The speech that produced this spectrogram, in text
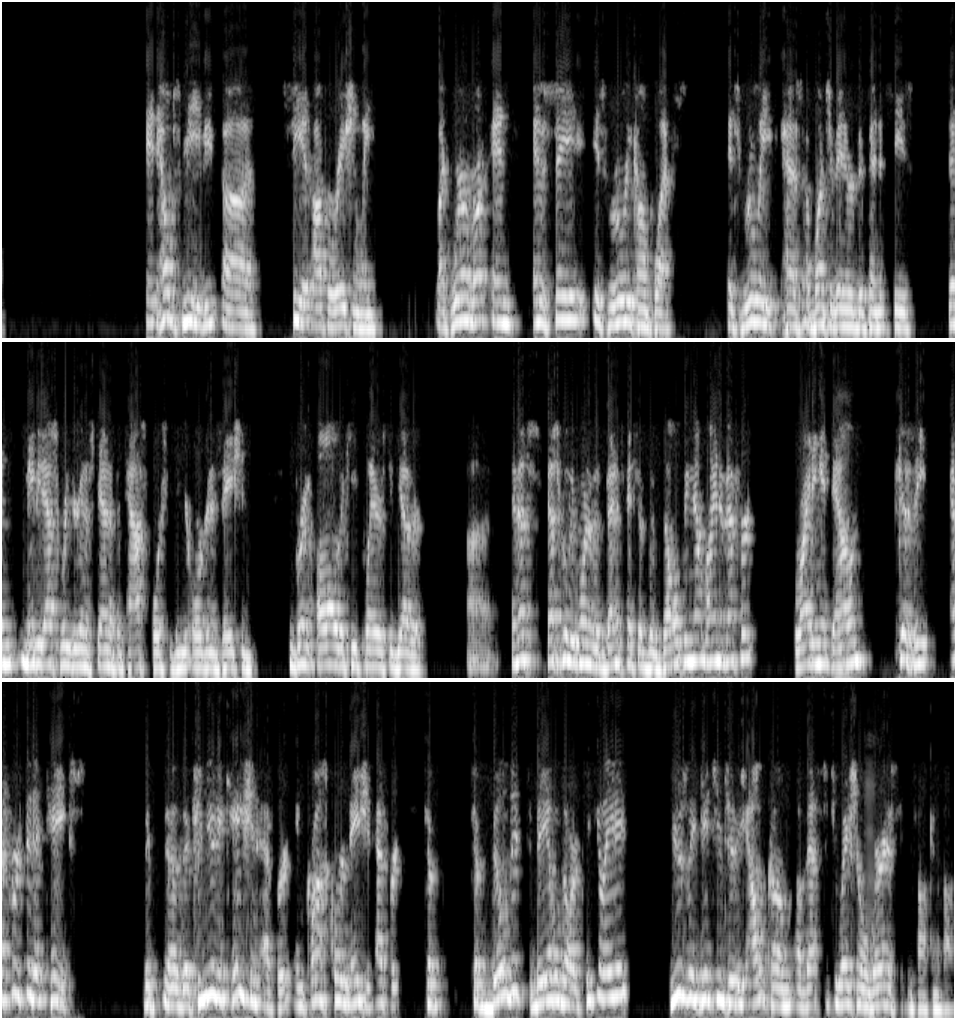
it helps me uh, see it operationally, like wherever and and to say it's really complex. It's really has a bunch of interdependencies. Then maybe that's where you're going to stand up a task force within your organization and bring all the key players together. Uh, and that's that's really one of the benefits of developing that line of effort, writing it down, because the effort that it takes, the uh, the communication effort and cross coordination effort to to build it, to be able to articulate it, usually gets you to the outcome of that situational awareness that you're talking about.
